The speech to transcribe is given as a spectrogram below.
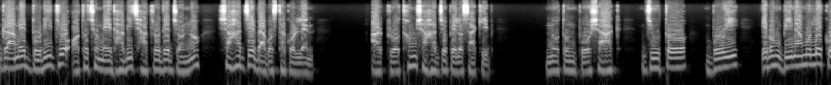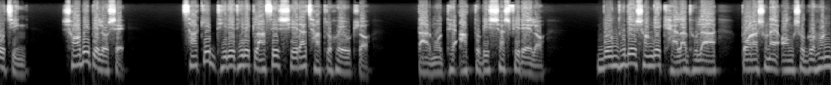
গ্রামের দরিদ্র অথচ মেধাবী ছাত্রদের জন্য সাহায্যের ব্যবস্থা করলেন। আর প্রথম সাহায্য পেল সাকিব। নতুন পোশাক, জুতো, বই এবং বিনামূল্যে কোচিং, সবই পেল সে। সাকিব ধীরে ধীরে ক্লাসের সেরা ছাত্র হয়ে উঠল। তার মধ্যে আত্মবিশ্বাস ফিরে এলো। বন্ধুদের সঙ্গে খেলাধুলা পড়াশোনায় অংশগ্রহণ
